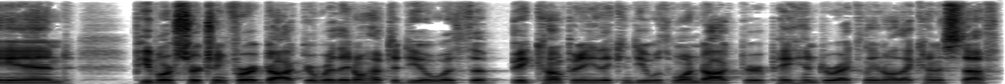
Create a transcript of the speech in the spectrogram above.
and people are searching for a doctor where they don't have to deal with a big company, they can deal with one doctor, pay him directly, and all that kind of stuff.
